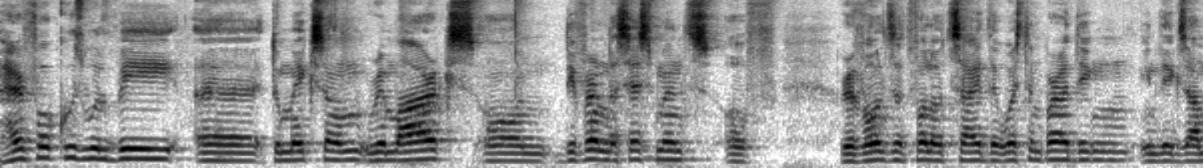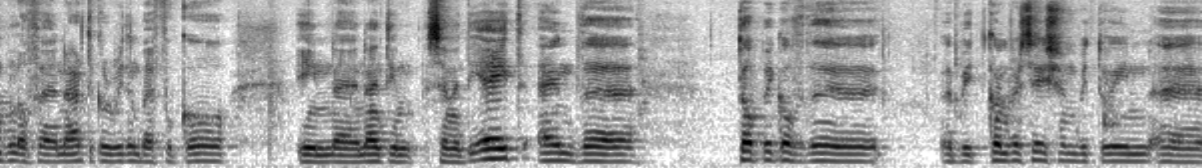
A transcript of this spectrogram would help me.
her focus will be uh, to make some remarks on different assessments of revolts that fall outside the Western paradigm, in the example of an article written by Foucault in uh, 1978, and the topic of the a bit conversation between uh,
